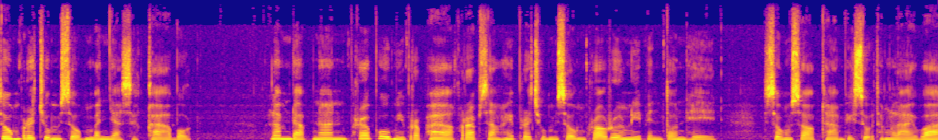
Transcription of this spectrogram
ทรงประชุมสงฆ์บัญญัติสิกขาบทลำดับนั้นพระผู้มีพระภาครับสั่งให้ประชุมสงฆ์เพราะเรื่องนี้เป็นต้นเหตุ ทรงสอบถามภิกษุทั้งหลายว่า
